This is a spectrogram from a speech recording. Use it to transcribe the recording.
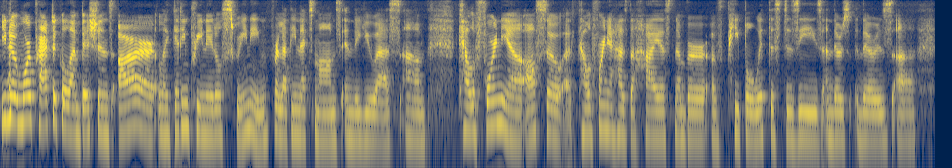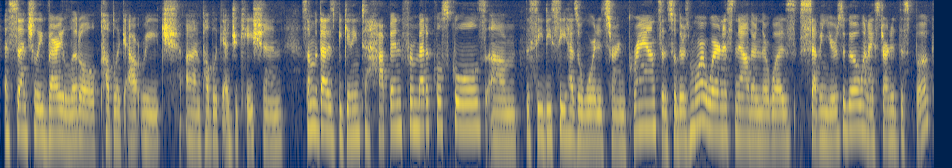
you know, more practical ambitions are like getting prenatal screening for Latinx moms in the U.S. Um, California also, uh, California has the highest number of people with this disease, and there's there is uh, essentially very little public outreach uh, and public education. Some of that is beginning to happen for medical schools. Um, the CDC has awarded certain grants, and so there's more awareness now than there was seven years ago when I started this book.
